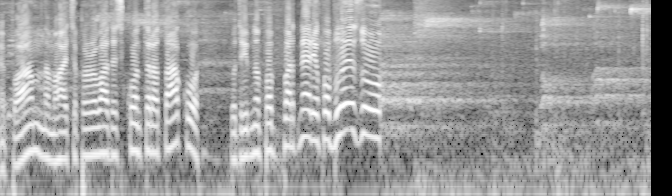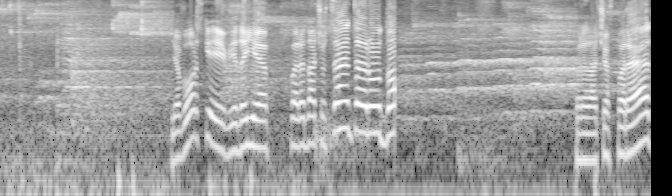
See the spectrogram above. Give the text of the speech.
Епам намагається прорватися в контратаку. Потрібно партнерів поблизу. Яворський віддає передачу в центр. Передача вперед.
